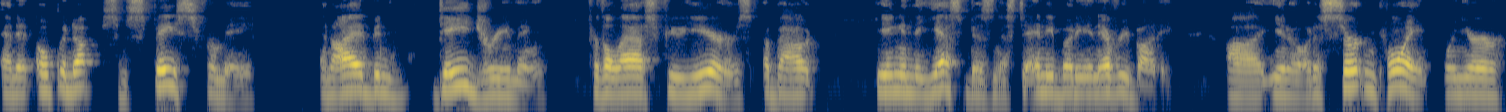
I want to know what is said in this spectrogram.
and it opened up some space for me. And I had been daydreaming for the last few years about being in the yes business to anybody and everybody. Uh, you know, at a certain point when your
